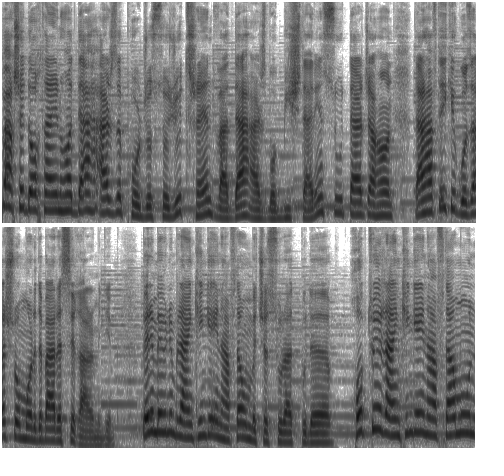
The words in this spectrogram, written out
بخش داغترین ها ده ارز پرجستجو trend و ده ارز با بیشترین سود در جهان در هفته ای که گذشت رو مورد بررسی قرار میدیم. بریم ببینیم ranking این هفتهمون به چه صورت بوده. خب توی ranking این هفتهمون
